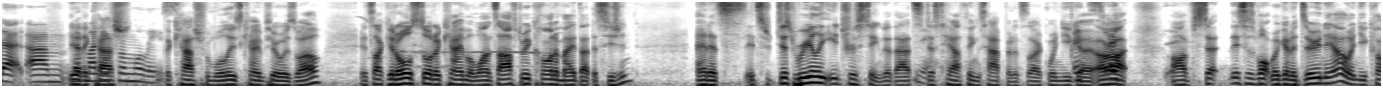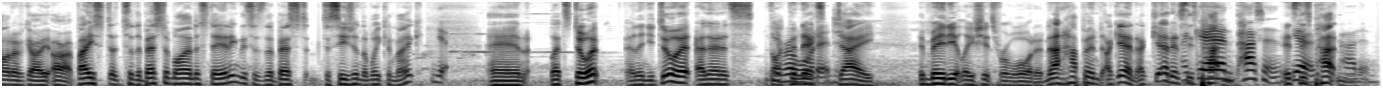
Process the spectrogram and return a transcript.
that um Yeah, the, the money cash- from Woolies. The cash from Woolies came through as well. It's like it all sort of came at once after we kind of made that decision. And it's it's just really interesting that that's Yeah. just how things happen. It's like when you go, It's- all right, I've set this is what we're going to do now, and you kind of go, all right, based to the best of my understanding, this is the best decision that we can make, yeah. and let's do it. And then you do it, and then it's like the next day, immediately shit's rewarded. And that happened again. Again, it's this Again, pattern. pattern. It's yeah, this it's pattern. pattern.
